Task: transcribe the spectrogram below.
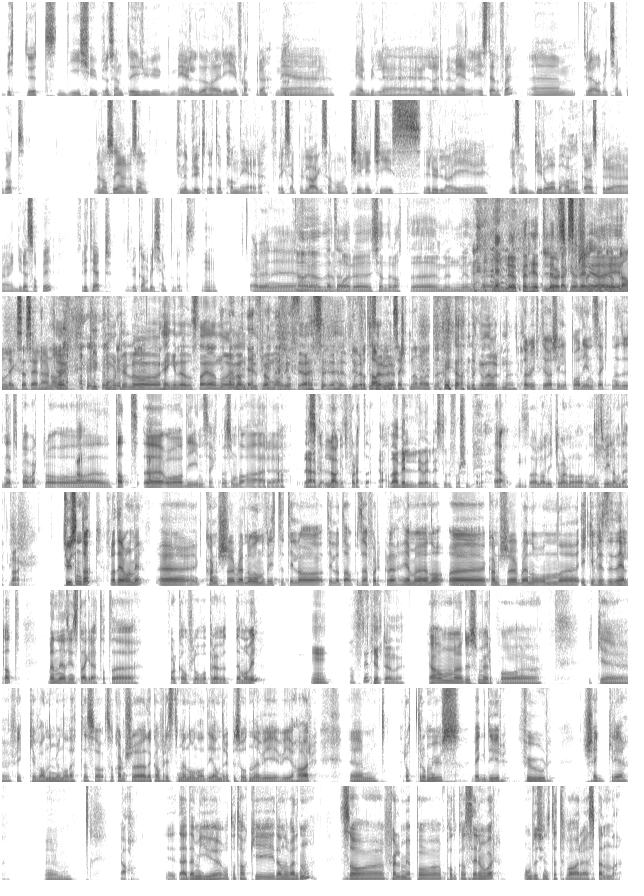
Bytte ut de 20 rug mel du har i flatbrød, med melbillelarvemel i stedet for. Eh, tror jeg hadde blitt kjempegodt. Men også gjerne sånn kunne bruke det til å panere. F.eks. lage seg noe chili cheese rulla i litt sånn grovhakka sprø gresshopper. Fritert. Tror det kan bli kjempegodt. Mm. Er du enig i Ja, ja, jeg dette? bare kjenner at uh, munnen min uh, løper helt løpsk. Lørdagskvelden begynner å planlegge seg selv her nå. Jeg kommer til å henge nede hos deg ja, nå i lang tid framover. Du får ta med insektene, da, vet du. Ja, det kan jeg ordne. Så er det viktig å skille på de insektene du nettopp har vært og, og Ja. tatt, eh, og de insektene som da er, er- laget for dette. Ja, det er veldig, veldig stor forskjell på det. Ja, Så la det ikke være noe, noe tvil om det. Nei. Tusen takk for at dere var med. Eh, kanskje ble noen fristet til å, til å ta på seg forkle hjemme nå. Eh, kanskje ble noen eh, ikke fristet i det hele tatt. Men jeg syns det er greit at eh, folk kan få lov å prøve det man vil. Mm, Absolutt. helt enig. Ja, om eh, du som hører på eh, ikke fikk vann i munnen av dette, så, så kanskje det kan friste med noen av de andre episodene vi, vi har. Em, rotter og mus, veggdyr, fugl, skjeggre. um, ja, det er, det er mye å ta tak i i denne verden. Så følg med på podkastserien vår om du syns dette var eh, spennende.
